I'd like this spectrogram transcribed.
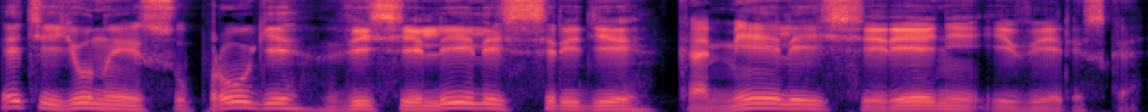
эти юные супруги веселились среди камелий, сирени и вереска.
